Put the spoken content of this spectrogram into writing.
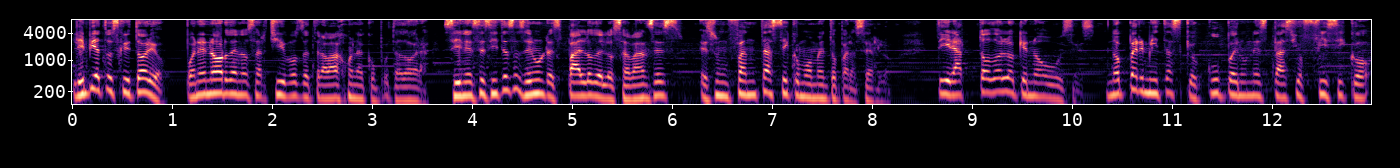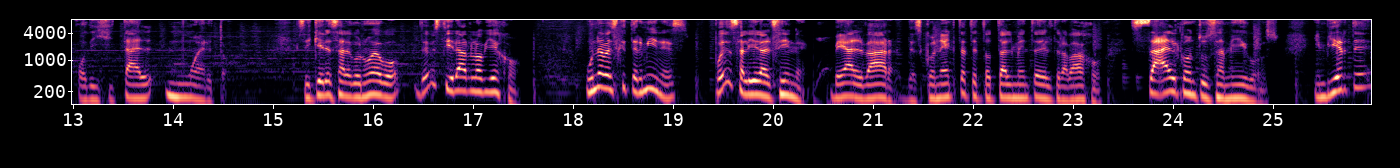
Limpia tu escritorio, pon en orden los archivos de trabajo en la computadora. Si necesitas hacer un respaldo de los avances, es un fantástico momento para hacerlo. Tira todo lo que no uses. No permitas que ocupen un espacio físico o digital muerto. Si quieres algo nuevo, debes tirarlo viejo. Una vez que termines, puedes salir al cine, ve al bar, desconéctate totalmente del trabajo, sal con tus amigos, invierte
